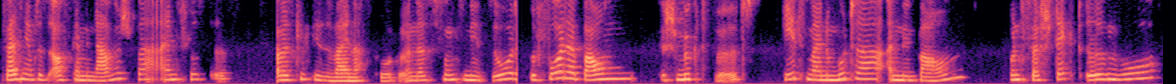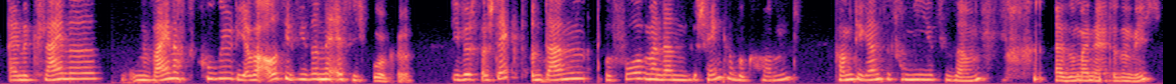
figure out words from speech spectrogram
Ich weiß nicht, ob das auch skandinavisch beeinflusst ist, aber es gibt diese Weihnachtsgurke und das funktioniert so, bevor der Baum geschmückt wird, geht meine Mutter an den Baum und versteckt irgendwo eine kleine eine Weihnachtskugel, die aber aussieht wie so eine Essiggurke. Die wird versteckt und dann, bevor man dann Geschenke bekommt, kommt die ganze Familie zusammen, also meine Eltern und ich.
